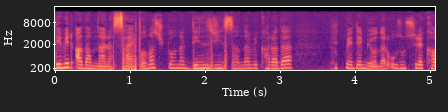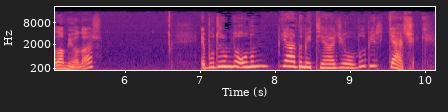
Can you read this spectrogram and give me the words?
demir adamlara sahip olmaz. Çünkü onlar denizci insanlar ve karada hükmedemiyorlar. Uzun süre kalamıyorlar. E bu durumda onun yardım ihtiyacı olduğu bir gerçek.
